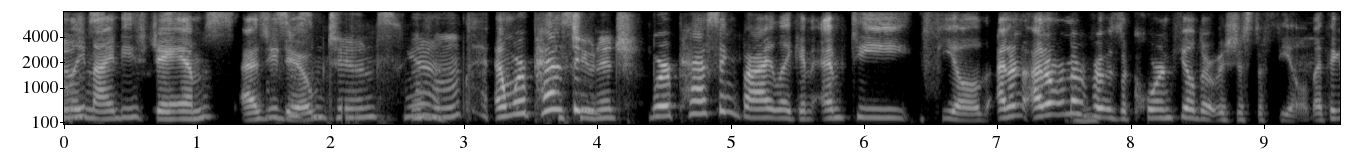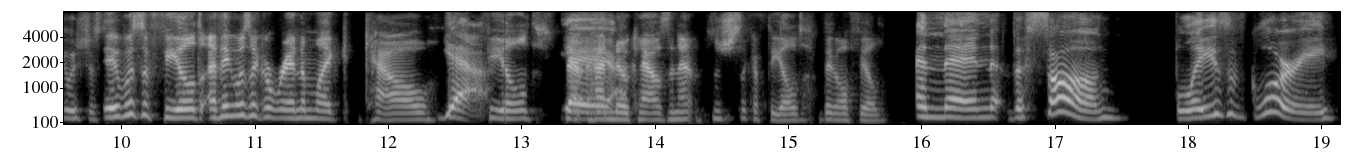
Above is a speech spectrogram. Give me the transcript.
early 90s jams as you Some- do tunes. Yeah. Mhm. and we're passing tunage. we're passing by like an empty field i don't i don't remember if it was a cornfield or it was just a field i think it was just It was a field. I think it was like a random like cow yeah field that yeah, had yeah. no cows in it. It was just like a field, big old field. and then the song blaze of glory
